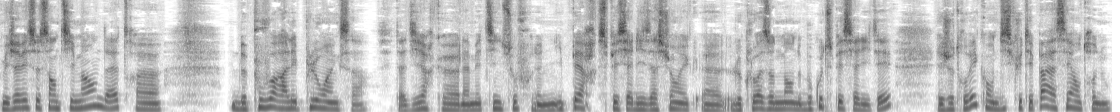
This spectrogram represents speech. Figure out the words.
mais j'avais ce sentiment d'être euh, de pouvoir aller plus loin que ça. C'est-à-dire que la médecine souffre d'une hyper spécialisation et euh, le cloisonnement de beaucoup de spécialités, et je trouvais qu'on discutait pas assez entre nous.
